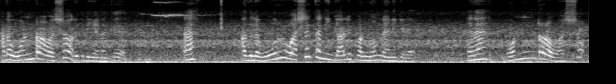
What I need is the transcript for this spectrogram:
அட ஒன்றரை வருஷம் இருக்குடி எனக்கு. ஆ? அதில் ஒரு வருஷத்தை நீ காலி பண்ணணும்னு நினைக்கிறேன். ஏன்னா ஒன்றரை வருஷம்.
